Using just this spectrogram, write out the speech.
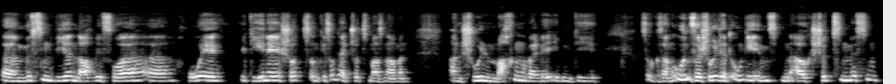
äh, müssen wir nach wie vor äh, hohe Hygiene, Schutz und Gesundheitsschutzmaßnahmen an Schulen machen, weil wir eben die sozusagen unverschuldet Ungeimpften auch schützen müssen.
